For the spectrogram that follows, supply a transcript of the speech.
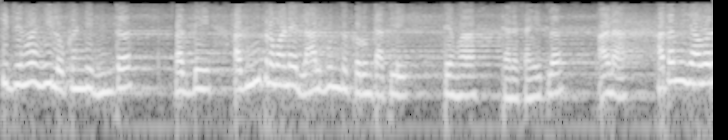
की जेव्हा ही लोखंडी भिंत अगदी अग्नीप्रमाणे लालबुंद करून टाकली तेव्हा त्यानं सांगितलं आणा आता मी यावर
